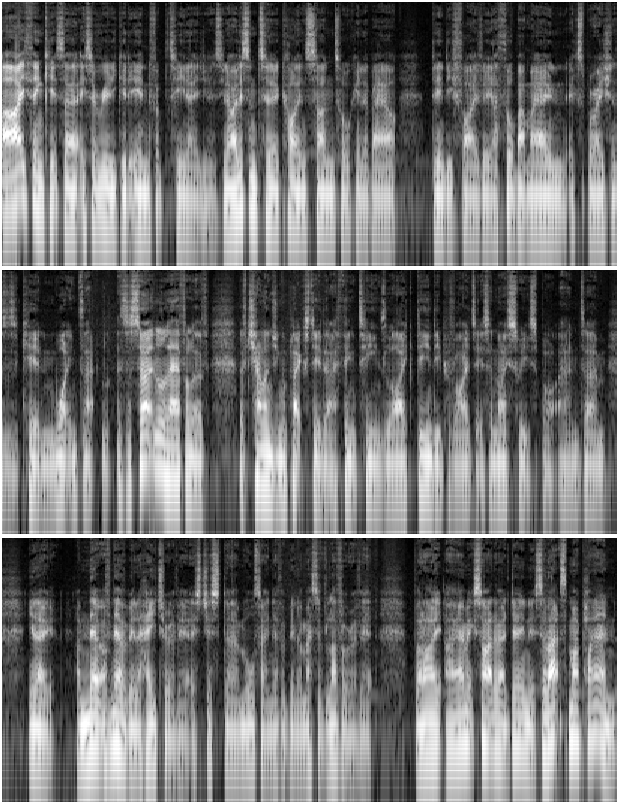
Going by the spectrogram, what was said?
I think it's a it's a really good in for teenagers. You know, I listened to Colin Sun talking about D and D five E. I thought about my own explorations as a kid and wanting to that. There's a certain level of of challenging complexity that I think teens like. D and D provides it. It's a nice sweet spot, and um, you know I'm never, I've never been a hater of it. It's just um, also never been a massive lover of it. But I, I am excited about doing this. So that's my plan.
